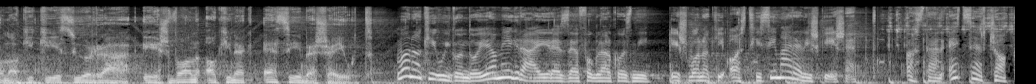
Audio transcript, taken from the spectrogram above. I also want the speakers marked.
Speaker 1: Van, aki készül rá, és van, akinek eszébe se jut.
Speaker 2: Van, aki úgy gondolja, még ráér ezzel foglalkozni, és van, aki azt hiszi, már el is késett. Aztán egyszer csak...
